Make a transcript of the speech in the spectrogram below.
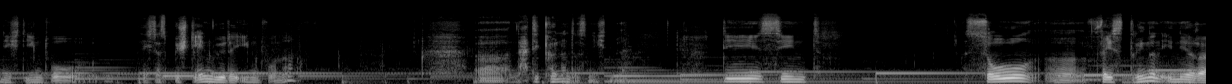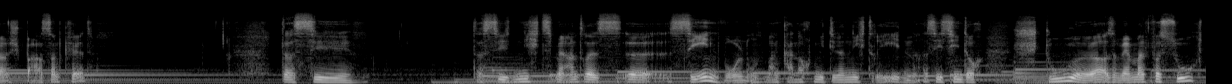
nicht irgendwo, wenn ich das bestellen würde irgendwo. Ne? Äh, na, die können das nicht mehr. Die sind so äh, fest drinnen in ihrer Sparsamkeit, dass sie, dass sie nichts mehr anderes äh, sehen wollen und man kann auch mit ihnen nicht reden. Sie sind auch stur. Ja? Also wenn man versucht,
